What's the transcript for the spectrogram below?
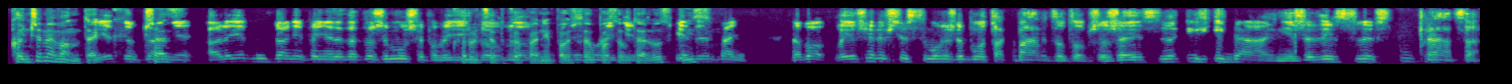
Kończymy wątek. Jedno Czas... zdanie, ale jedno zdanie, panie redaktorze, muszę powiedzieć. Króciutko, bo, panie poseł, poseł Telus, Jedno zdanie. No bo jeżeli wszyscy mówią, że było tak bardzo dobrze, że jest no, idealnie, że jest współpraca,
